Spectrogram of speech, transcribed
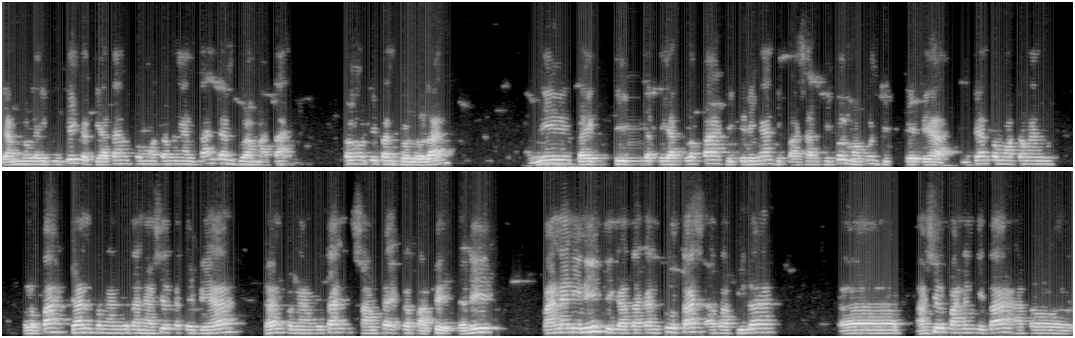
yang meliputi kegiatan pemotongan tandan buah matang, pengutipan gondolan, ini baik di ketiak lepah, di kiringan, di pasar pikul maupun di TBH. Kemudian pemotongan pelepah dan pengangkutan hasil ke TBH dan pengangkutan sampai ke pabrik. Jadi panen ini dikatakan tuntas apabila eh, hasil panen kita atau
